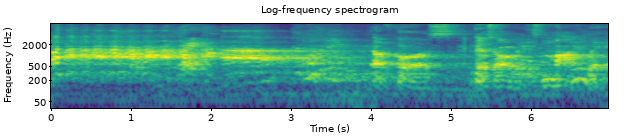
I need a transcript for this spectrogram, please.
of course, there's always my way.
